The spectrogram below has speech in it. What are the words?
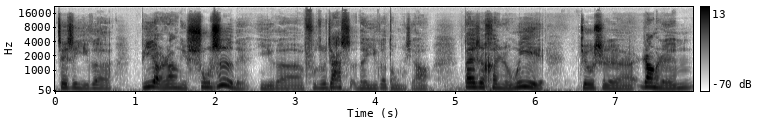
这是一个比较让你舒适的一个辅助驾驶的一个东西啊。但是很容易就是让人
